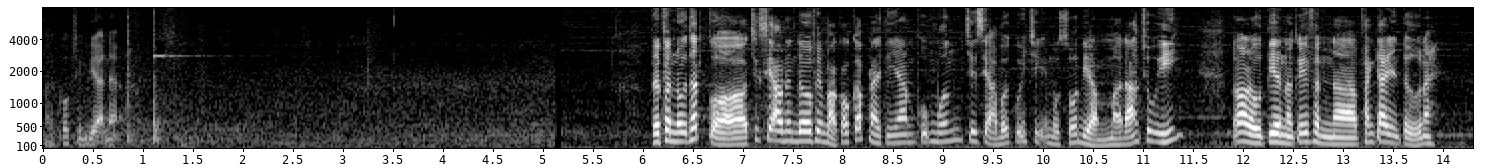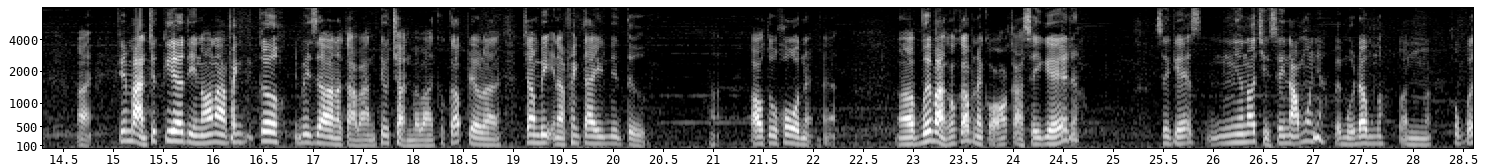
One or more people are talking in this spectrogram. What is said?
đấy, cốp chỉnh điện đấy Về phần nội thất của chiếc xe Outlander phiên bản cao cấp này thì em cũng muốn chia sẻ với quý anh chị một số điểm mà đáng chú ý. Đó là đầu tiên là cái phần à, phanh tay điện tử này. Đấy, phiên bản trước kia thì nó là phanh cơ, nhưng bây giờ là cả bản tiêu chuẩn và bản cao cấp đều là trang bị là phanh tay điện tử. Đấy, auto hold này. Đấy. À, với bản cao cấp này có cả xây ghế nữa. Xây ghế như nó chỉ xây nóng thôi nhá, về mùa đông thôi, còn không có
